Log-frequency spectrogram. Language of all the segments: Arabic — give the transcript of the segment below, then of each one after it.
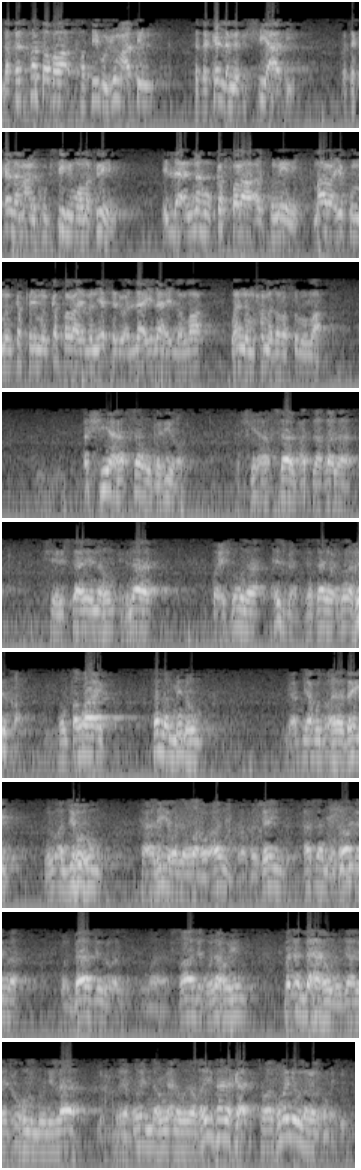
لقد خطب خطيب جمعة فتكلم في الشيعة وتكلم عن خبثهم ومكرهم إلا أنه كفر الخميني. ما رأيكم من كفر من كفر من يشهد أن لا إله إلا الله وأن محمد رسول الله؟ الشيعة أقسام كثيرة. الشيعة أقسام حتى قال الشيخ الثاني إنهم اثنان وعشرون حزبا اثنتان وعشرون فرقة. هم طوائف. فمن منهم يعبد أهل البيت ويؤلههم كعلي رضي الله عنه والحسين والحسن وفاطمة والباقر والصادق ونحوهم من ألههم وجعل يدعوهم من دون الله ويقول إنهم يعلمون الغيب هذا كافر سواء الخميني ولا غير الخميني.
